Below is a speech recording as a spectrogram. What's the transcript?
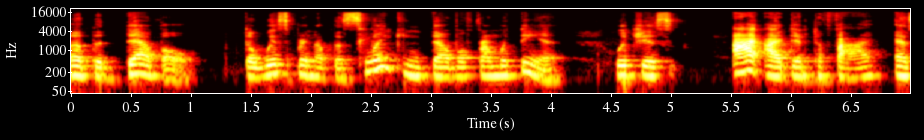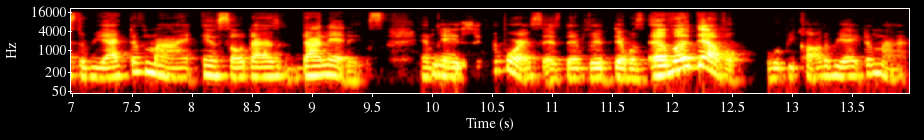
of the devil, the whispering of the slinking devil from within, which is I identify as the reactive mind, and so does Dianetics. And page yes. 64 it says that if there was ever a devil, it would be called a reactive mind.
